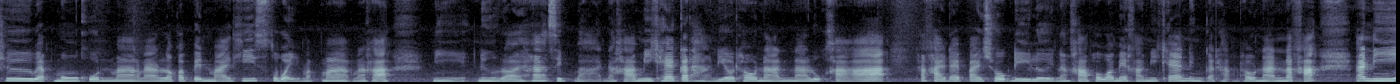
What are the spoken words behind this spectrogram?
ชื่อแบบมงคลมากนะ แล้วก็เป็นไม้ที่สวยมากๆนะคะนี่ 150 บาทนะคะ มีแค่กระถางเดียวเท่านั้นนะลูกค้า ถ้าใครได้ไปโชคดีเลยนะคะ เพราะว่าแม่ค้ามีแค่หนึ่งกระถางเท่านั้นนะคะ อันนี้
